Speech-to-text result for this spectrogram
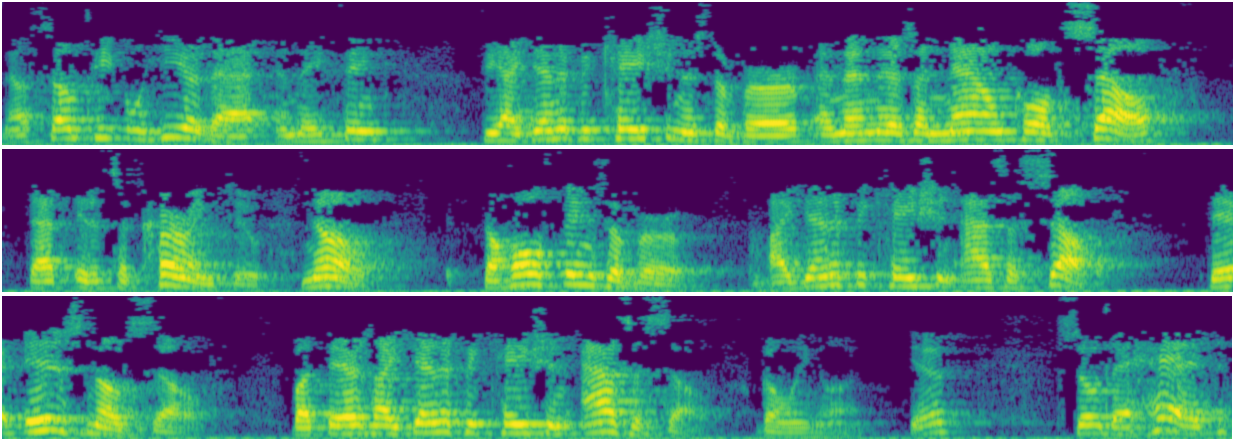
Now, some people hear that and they think the identification is the verb, and then there's a noun called self that it's occurring to. No, the whole thing's a verb. Identification as a self. There is no self, but there's identification as a self going on. Yeah? So the head,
